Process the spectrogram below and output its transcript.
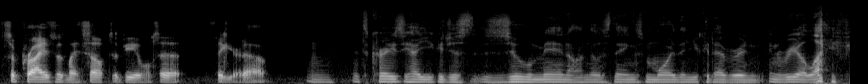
surprised with myself to be able to figure it out. Mm. It's crazy how you could just zoom in on those things more than you could ever in, in real life.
